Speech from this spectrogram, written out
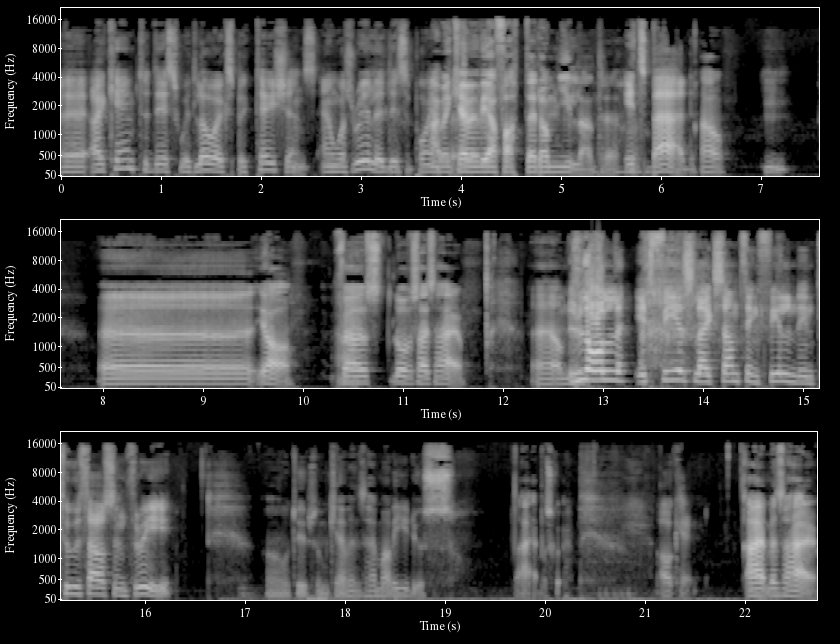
uh, I came to this with low expectations and was really disappointed. Nej men Kevin, vi har fattat, de gillar inte det. It's bad. Ja. Mm. Uh, ja. Får Ja. jag lov att säga så här? Eh, om du... LOL! It feels like something filmed in 2003. Ja, typ som Kevins hemmavideos. Nej, jag bara skojar. Okej. Nej, men så här.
